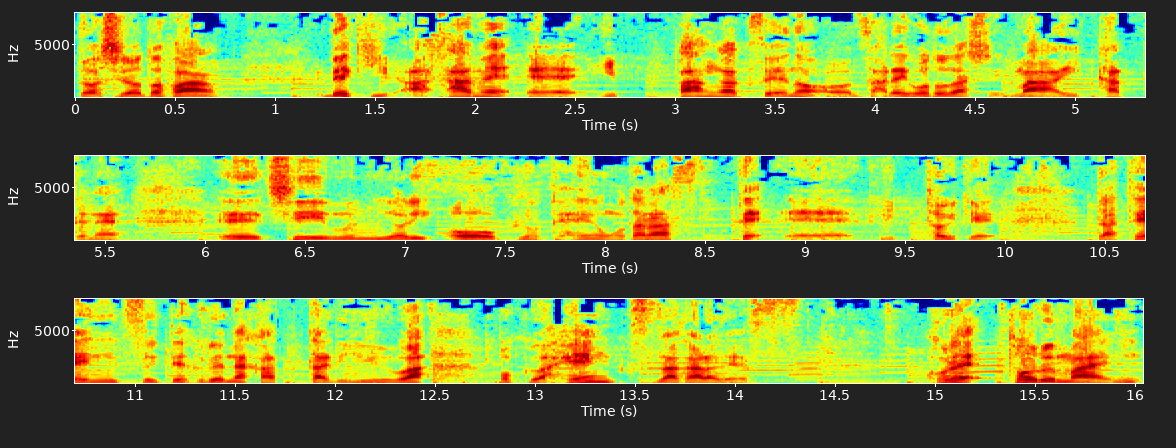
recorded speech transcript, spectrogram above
ど素人ファン、歴浅め、えー、一般学生のザレ事だし、まあいいかってね、えー、チームにより多くの点をもたらすって、えー、言っといて、打点について触れなかった理由は、僕はヘンクスだからです。これ、取る前にうっ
